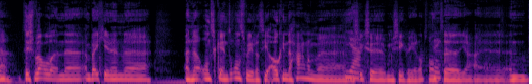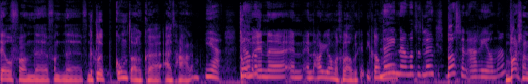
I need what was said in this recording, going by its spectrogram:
Ja. Het is wel een, eh, een beetje een, eh, een eh, ons kent ons wereld hier. Ook in de Haarlem muziek, muziekwereld. Want ja, een deel van, van, de, van de club komt ook uit Haarlem. ja. Tom Nou, wat- en, en, en geloof ik. Hè? Die komen, Nee, nou wat het leuk is, Bas en Arianne. Bas en.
